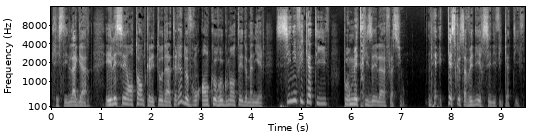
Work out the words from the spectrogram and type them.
Christine Lagarde, ait laissé entendre que les taux d'intérêt devront encore augmenter de manière significative pour maîtriser l'inflation. Mais qu'est-ce que ça veut dire significatif?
